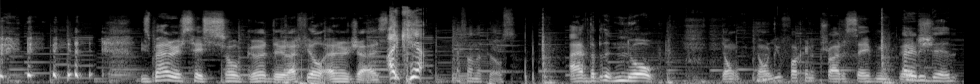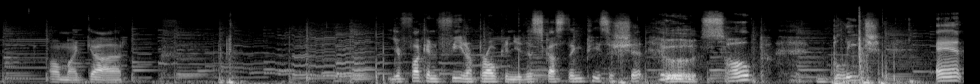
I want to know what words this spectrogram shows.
These batteries taste so good, dude. I feel energized. I can't. Found the pills. I have the no. Don't don't you fucking try to save me, bitch. I already did. Oh my god. Your fucking feet are broken, you disgusting piece of shit. Soap, bleach, and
